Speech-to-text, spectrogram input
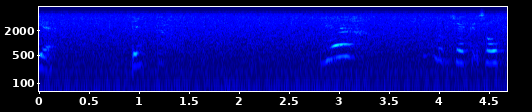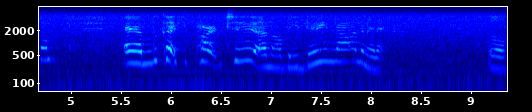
Yeah. Think. Yeah. Looks like it's all fun. Um, look out for part two, and I'll be doing that in a minute. Well,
